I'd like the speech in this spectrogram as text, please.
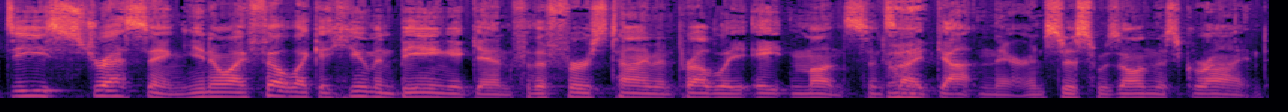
de-stressing. You know, I felt like a human being again for the first time in probably eight months since I'd gotten there, and just was on this grind.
